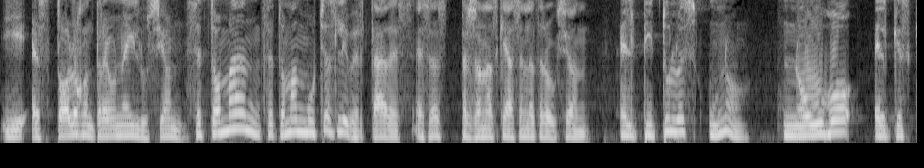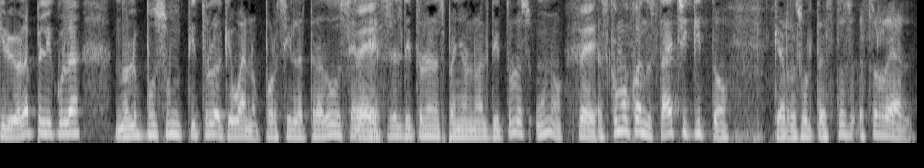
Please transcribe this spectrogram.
y es todo lo contrario a una ilusión. Se toman, se toman muchas libertades esas personas que hacen la traducción. El título es uno. No hubo el que escribió la película no le puso un título de que bueno, por si la traducen, Sí. este es el título en español, no, el título es uno. Sí. Es como cuando estaba chiquito, que resulta, esto es, esto es real.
